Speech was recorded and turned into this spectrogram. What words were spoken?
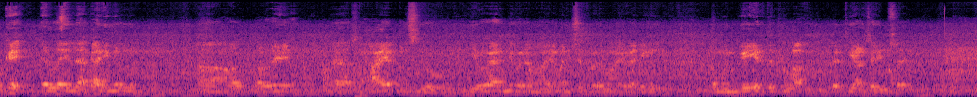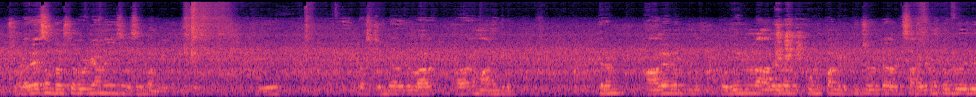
ഒക്കെ ഉള്ള എല്ലാ കാര്യങ്ങളിലും വളരെ സഹായ മനസ്സിലോടുകൂടി ജീവകാരുണ്യപരമായ മനുഷ്യപരമായ കാര്യങ്ങളിൽ മുൻകൈ എടുത്തിട്ടുള്ള വ്യക്തിയാണ് സലീം സാഹിബ്. വളരെ സന്തോഷത്തോടുകൂടിയാണ് ഈ സദസ്സിൽ പങ്കെടുക്കുന്നത്. ഈ ട്രസ്റ്റിന്റെ ഒരു ഭാഗമാണെങ്കിലും ഇത്തരം ആളുകൾ പൊതുവിലുള്ള ആളുകളെ കൂടി പങ്കെടുപ്പിച്ചുകൊണ്ട് അവർ സഹകരണത്തോടു ഒരു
